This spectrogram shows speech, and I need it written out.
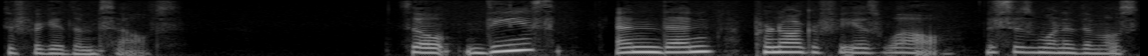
to forgive themselves. So these, and then pornography as well. This is one of the most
